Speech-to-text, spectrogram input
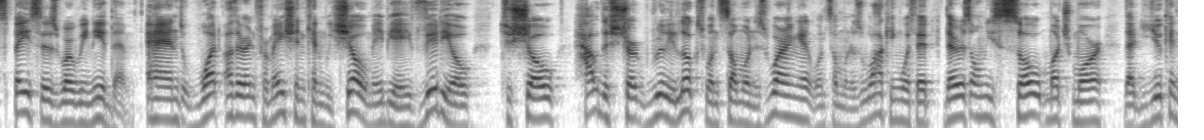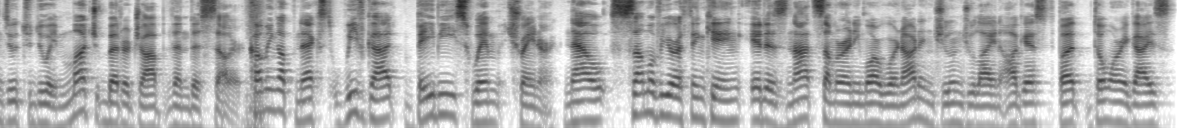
spaces where we need them? And what other information can we show? Maybe a video to show how the shirt really looks when someone is wearing it, when someone is walking with it. There is only so much more that you can do to do a much better job than this seller. Coming up next, we've got Baby Swim Trainer. Now, some of you are thinking it is not summer anymore. We're not in June, July, and August, but don't worry guys,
